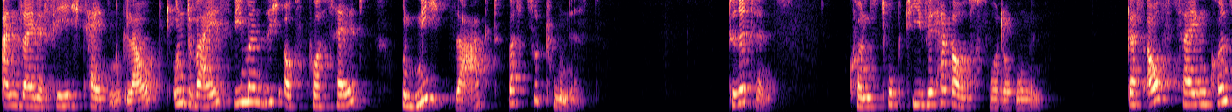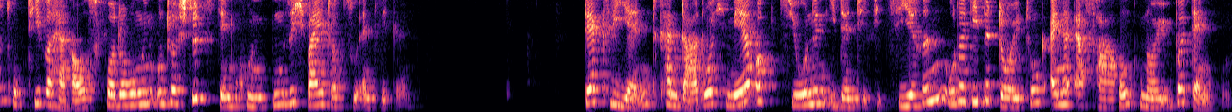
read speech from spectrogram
an seine Fähigkeiten glaubt und weiß, wie man sich auf Kurs hält und nicht sagt, was zu tun ist. Drittens. Konstruktive Herausforderungen. Das Aufzeigen konstruktiver Herausforderungen unterstützt den Kunden, sich weiterzuentwickeln. Der Klient kann dadurch mehr Optionen identifizieren oder die Bedeutung einer Erfahrung neu überdenken.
